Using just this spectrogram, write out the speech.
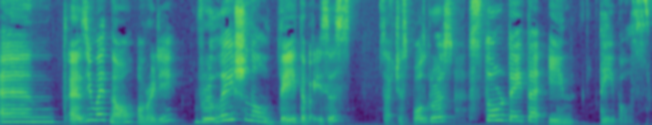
And as you might know already, relational databases, such as Postgres, store data in tables.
